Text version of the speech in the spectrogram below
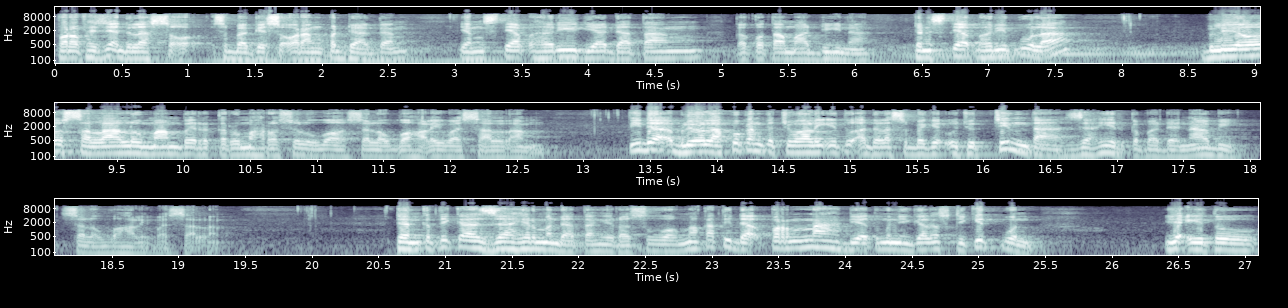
Profesinya adalah so, sebagai seorang pedagang yang setiap hari dia datang ke kota Madinah dan setiap hari pula beliau selalu mampir ke rumah Rasulullah Shallallahu Alaihi Wasallam tidak beliau lakukan kecuali itu adalah sebagai wujud cinta Zahir kepada Nabi Shallallahu Alaihi Wasallam. Dan ketika Zahir mendatangi Rasulullah, maka tidak pernah dia itu meninggalkan sedikit pun, yaitu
